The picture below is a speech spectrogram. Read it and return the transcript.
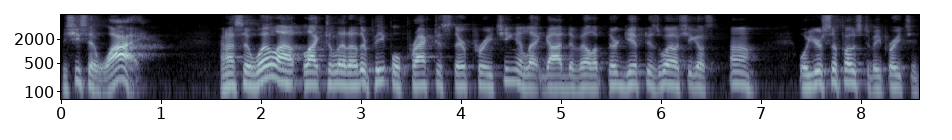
And she said, Why? And I said, Well, I like to let other people practice their preaching and let God develop their gift as well. She goes, Oh, well, you're supposed to be preaching.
